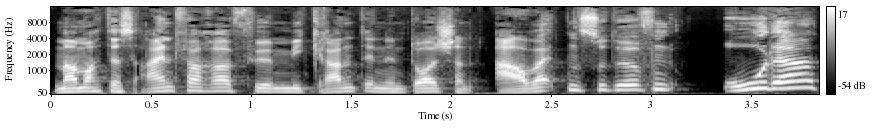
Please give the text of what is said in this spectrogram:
man macht es einfacher für Migranten in Deutschland arbeiten zu dürfen. Oder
